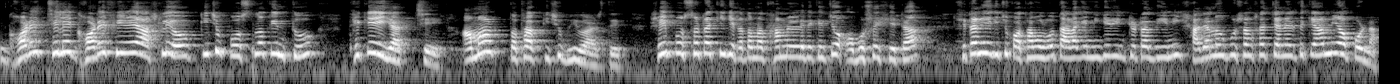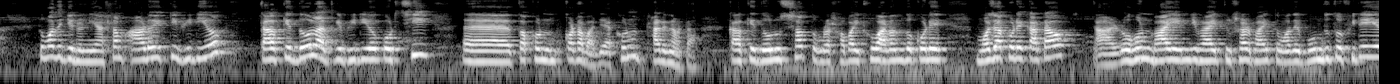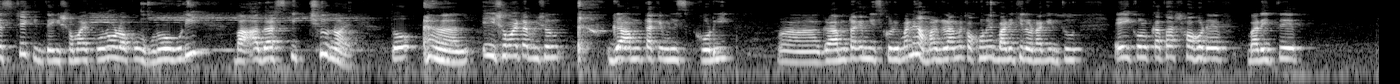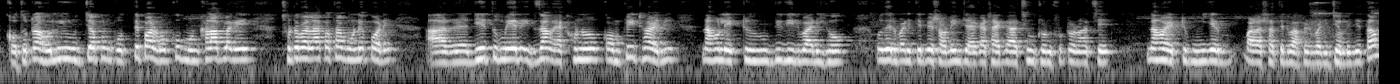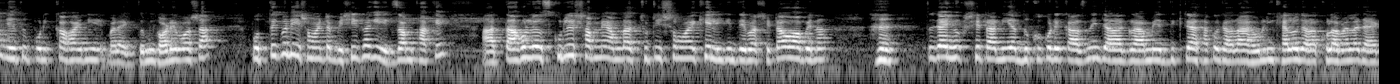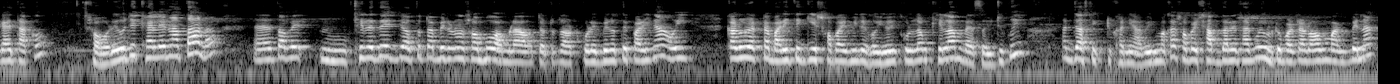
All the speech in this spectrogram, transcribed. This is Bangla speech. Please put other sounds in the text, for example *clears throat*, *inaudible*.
ঘরের ছেলে ঘরে ফিরে আসলেও কিছু প্রশ্ন কিন্তু থেকেই যাচ্ছে আমার তথা কিছু ভিউয়ার্সদের সেই প্রশ্নটা কি যেটা তোমরা থামলে দেখেছ? অবশ্যই সেটা সেটা নিয়ে কিছু কথা বলব। তার আগে নিজের ইন্ট্রোটা দিয়ে নিই। সাজানো উপসংসার চ্যানেল থেকে আমি অপর্ণা। তোমাদের জন্য নিয়ে আসলাম আরও একটি ভিডিও কালকে দোল, আজকে ভিডিও করছি তখন কটা বাজে? এখন সাড়ে নটা। কালকে দোল উৎসব, তোমরা সবাই খুব আনন্দ করে, মজা করে কাটাও। আর রোহন ভাই এমজি ভাই, তুষার ভাই, তোমাদের বন্ধু তো ফিরেই এসছে, কিন্তু এই সময় কোনো রকম হুড়োহুড়ি বা আদার্স কিচ্ছু নয়। তো *clears throat* এই সময়টা ভীষণ *clears throat* গ্রামটাকে মিস করি। গ্রামটাকে মিস করি। মানে আমার গ্রামে কখনোই বাড়ি ছিল না, কিন্তু এই কলকাতা শহরে বাড়িতে কতটা হোলি উদযাপন করতে পারব, খুব মন খারাপ লাগে। ছোটোবেলার কথা মনে পড়ে। আর যেহেতু মেয়ের এক্সাম এখনও কমপ্লিট হয়নি, না হলে একটু দিদির বাড়ি হোক, ওদের বাড়িতে বেশ অনেক জায়গা ঠায়গা আছে, উঠোন ফুটন আছে, না হয় একটু নিজের বারাসাতের বাপের বাড়ি চলে যেতাম, যেহেতু পরীক্ষা হয়নি, এবার একদমই ঘরে বসা। প্রত্যেকেরই এই সময়টা বেশিরভাগই এক্সাম থাকে, আর তাহলেও স্কুলের সামনে আমরা ছুটির সময় খেলি, কিন্তু এবার সেটাও হবে না। তো যাই হোক, সেটা নিয়ে দুঃখ করে কাজ নেই। যারা গ্রামের দিকটায় থাকো, যারা হোলি খেলো, যারা খোলামেলা জায়গায় থাকো, শহরেও যে খেলে না তা না তবে ছেলেদের যতটা বেরোনো সম্ভব আমরা ততটা চট করে বেরোতে পারি না। ওই কারোর একটা বাড়িতে গিয়ে সবাই মিলে হই হই করলাম, খেলাম, ব্যাস ওইটুকুই। আর জাস্ট একটুখানি আবির মাখা। সবাই সাবধানে থাকবে, উল্টোপাল্টা রং মাখবে না।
